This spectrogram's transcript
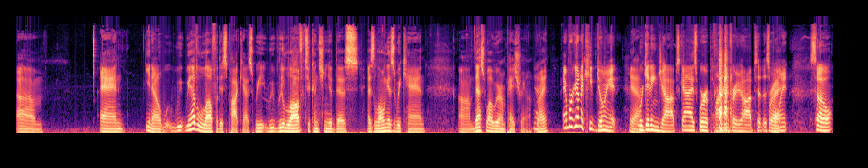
Um, and you know we, we have a love for this podcast we, we we love to continue this as long as we can um, that's why we're on patreon Yeah. right And we're gonna keep doing it. Yeah. We're getting jobs, guys. We're applying for jobs at this Right. point. So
